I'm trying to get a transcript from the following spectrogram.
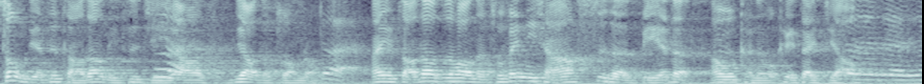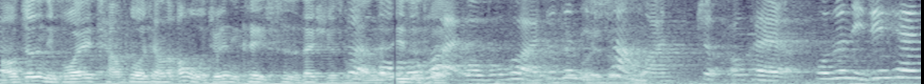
重点是找到你自己要要的妆容。对，那你找到之后呢？除非你想要试着别的，然后我可能我可以再教。对对对对。然后就是你不会强迫像说，哦，我觉得你可以试着再学什么的，一直推。我不会，我不会，就是你上完就 OK 了。或者你今天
